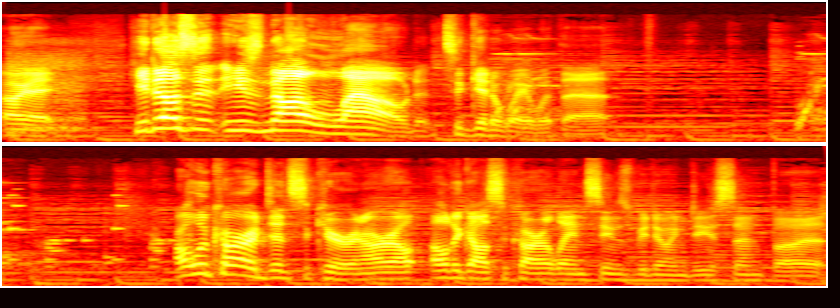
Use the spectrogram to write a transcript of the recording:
Okay. He doesn't, he's not allowed to get away with that. Our Lucario did secure, and our Eldegoss Lucario lane seems to be doing decent, but...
